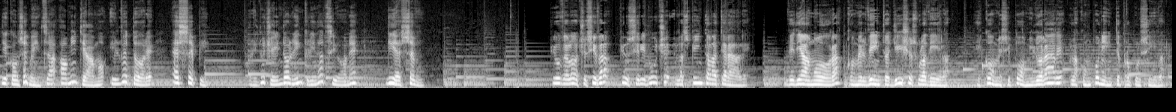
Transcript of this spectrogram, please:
di conseguenza aumentiamo il vettore SP riducendo l'inclinazione di SV. Più veloce si va, più si riduce la spinta laterale. Vediamo ora come il vento agisce sulla vela e come si può migliorare la componente propulsiva.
